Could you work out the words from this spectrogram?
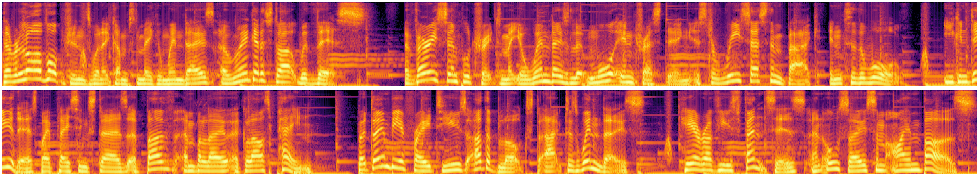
There are a lot of options when it comes to making windows, and we're going to start with this. A very simple trick to make your windows look more interesting is to recess them back into the wall. You can do this by placing stairs above and below a glass pane. But don't be afraid to use other blocks to act as windows. Here I've used fences and also some iron bars.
